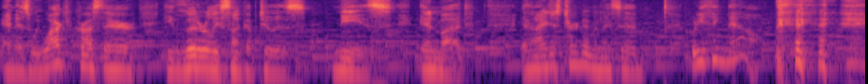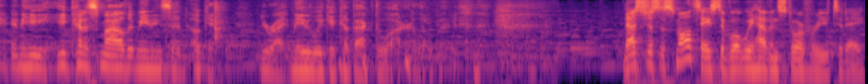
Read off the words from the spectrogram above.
And as we walked across there, he literally sunk up to his knees in mud. And I just turned to him and I said, What do you think now? and he, he kind of smiled at me and he said, Okay, you're right. Maybe we could cut back the water a little bit. That's just a small taste of what we have in store for you today.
